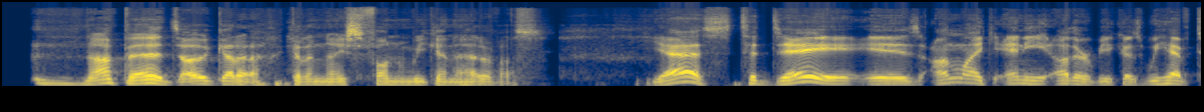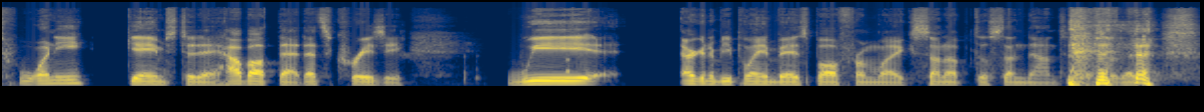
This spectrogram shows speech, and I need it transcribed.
Not bad. Doug. Got a got a nice fun weekend ahead of us. Yes, today is unlike any other because we have 20 games today. How about that? That's crazy. We are going to be playing baseball from like sun up till sundown. Today, so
